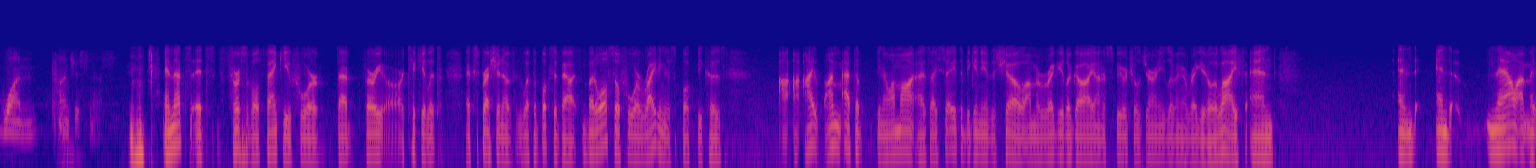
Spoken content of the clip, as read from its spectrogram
one consciousness. Mm-hmm. And that's it's first of all, thank you for that very articulate expression of what the book's about, but also for writing this book because I, I I'm at the you know I'm on as I say at the beginning of the show I'm a regular guy on a spiritual journey living a regular life and and and now I'm I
